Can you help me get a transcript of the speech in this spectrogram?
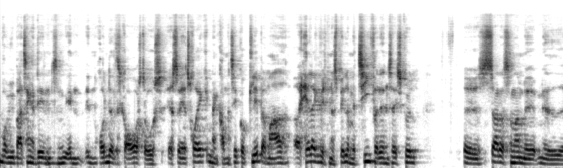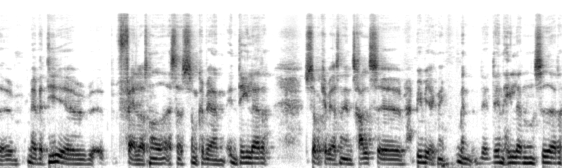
hvor vi bare tænker, at det er en, sådan en, en runde, der skal overstås. Altså, jeg tror ikke, man kommer til at gå glip af meget, og heller ikke, hvis man spiller med 10 for den sags skyld. Øh, så er der sådan noget med, med, øh, med værdifald øh, og sådan noget, altså, som kan være en, en del af det, som kan være sådan en træls øh, bivirkning, men det, det er en helt anden side af det.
